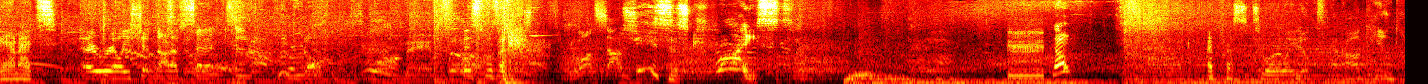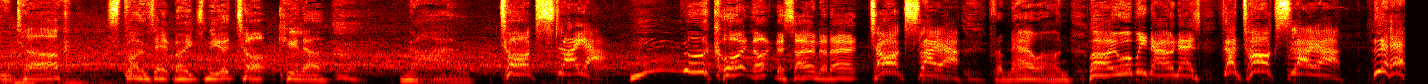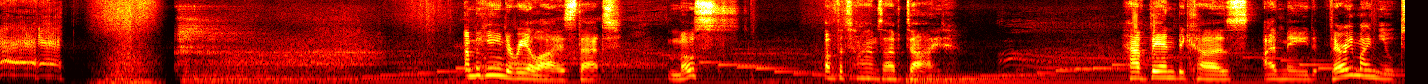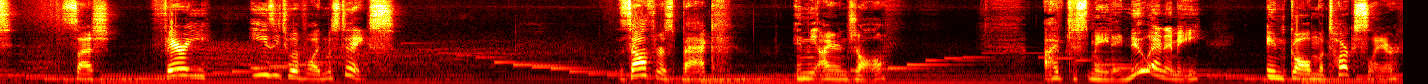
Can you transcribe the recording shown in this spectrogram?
Damn it. I really should not have said it Brutal. This was a... Jesus Christ. Nope. I pressed it too early. Looks like I killed you, Tark. Suppose that makes me a Tark killer. No. Tark Slayer! Hmm, I quite like the sound of that. Tark Slayer! From now on, I will be known as the Tark Slayer! I'm beginning to realize that most of the times I've died have been because I've made very minute slash very easy to avoid mistakes. Zothra's back in the Iron Jaw. I've just made a new enemy in Golem the Tark Slayer.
